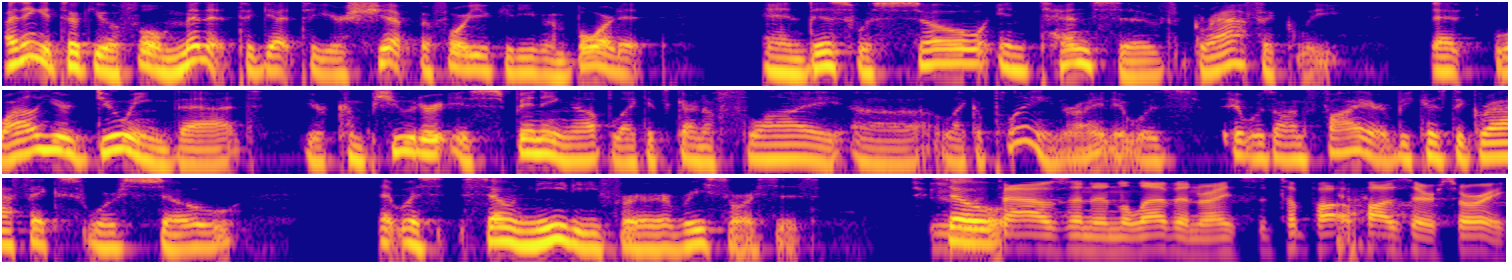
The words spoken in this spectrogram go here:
I think it took you a full minute to get to your ship before you could even board it. And this was so intensive graphically that while you're doing that, your computer is spinning up like it's going to fly uh, like a plane, right? It was it was on fire because the graphics were so it was so needy for resources. 2011, so, right? So to pa- yeah. pause there. Sorry.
